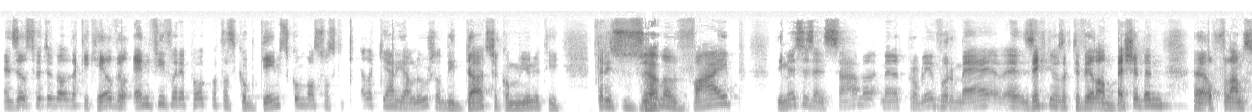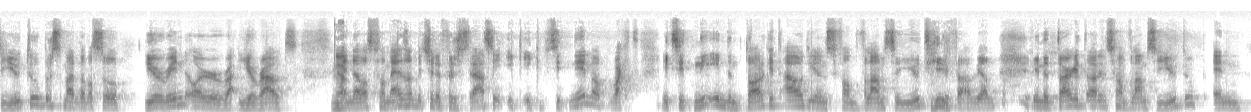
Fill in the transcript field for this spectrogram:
en zelfs weet je wel dat ik heel veel envy voor heb ook. Want als ik op Gamescom was, was ik elk jaar jaloers op die Duitse community. Dat is zo'n vibe. Die mensen zijn samen met het probleem voor mij. En zeg niet als ik te veel aan het bashen ben eh, op Vlaamse YouTubers, maar dat was zo: you're in or you're ou- you're out. Ja. En dat was voor mij zo'n beetje de frustratie. Ik, ik zit, nee, maar wacht. Ik zit niet in de target audience van Vlaamse YouTube, Fabian. In de target audience van Vlaamse YouTube. En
